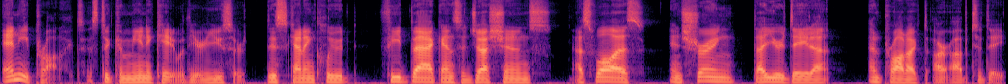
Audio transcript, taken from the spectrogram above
any product is to communicate with your users. This can include feedback and suggestions, as well as ensuring that your data and product are up to date.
